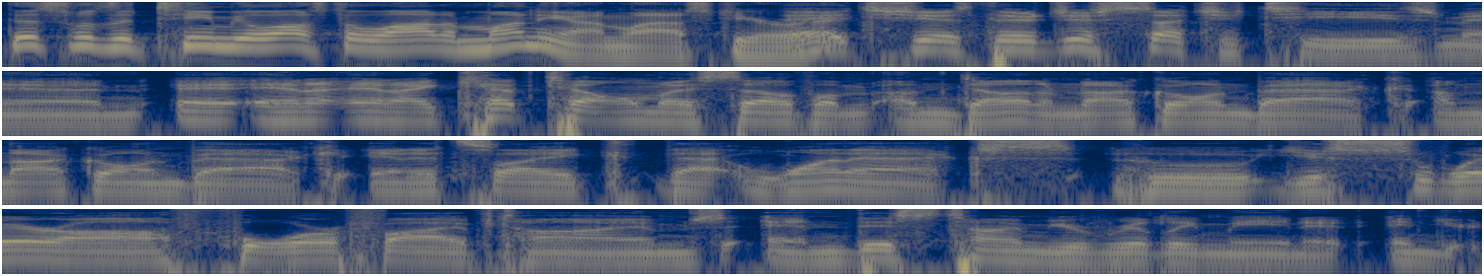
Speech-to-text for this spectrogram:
this was a team you lost a lot of money on last year, right? It's just they're just such a tease, man. And and, and I kept telling myself, I'm I'm done. I'm not going back. I'm not going back. And it's like that one ex who you swear off four or five times, and this time you really mean it, and you're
